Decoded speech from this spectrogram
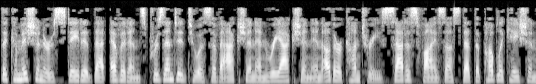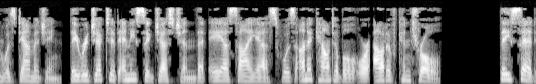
The commissioners stated that evidence presented to us of action and reaction in other countries satisfies us that the publication was damaging. They rejected any suggestion that ASIS was unaccountable or out of control. They said,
